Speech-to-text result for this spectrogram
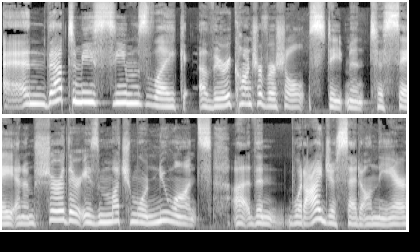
And that to me seems like a very controversial statement to say. And I'm sure there is much more nuance uh, than what I just said on the air.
